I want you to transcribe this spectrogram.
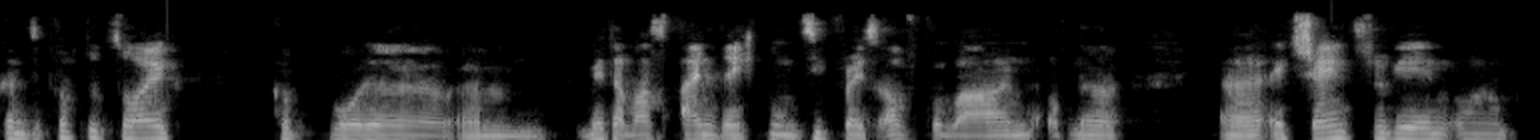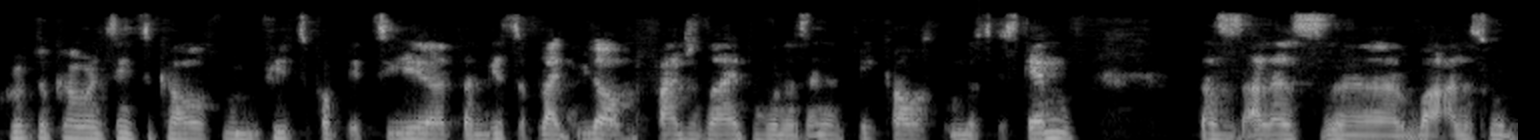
ganze Kryptozeug, wurde ähm, Metamask einrichten, Seed Phrase aufbewahren, auf eine äh, Exchange zu gehen, um Cryptocurrency zu kaufen, viel zu kompliziert, dann gehst du vielleicht wieder auf die falsche Seite, wo du das NFT kaufst und das gescannt. Das ist alles, äh, war alles so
